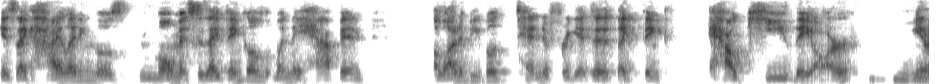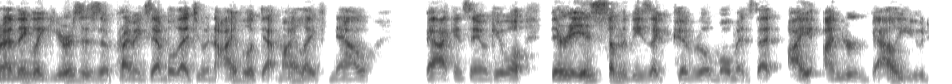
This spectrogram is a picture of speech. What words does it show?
it's like highlighting those moments because i think when they happen a lot of people tend to forget to like think how key they are. Mm-hmm. You know, I think like yours is a prime example of that too. And I've looked at my life now back and saying, okay, well, there is some of these like pivotal moments that I undervalued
